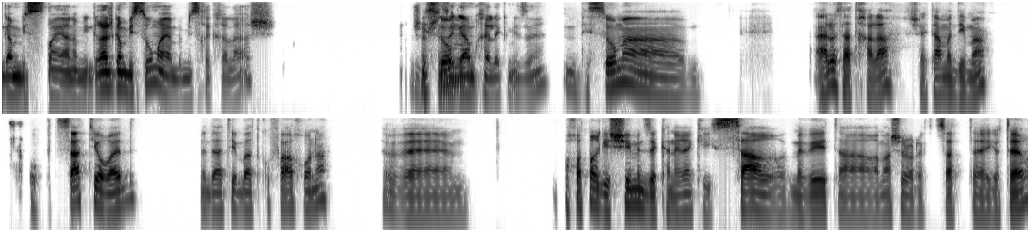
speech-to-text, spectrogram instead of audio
גם ביסום היה על המגרש, גם ביסום היה במשחק חלש. אני חושב שזה גם חלק מזה. ביסום ה... היה לו את ההתחלה שהייתה מדהימה, הוא קצת יורד, לדעתי, בתקופה האחרונה, ופחות מרגישים את זה כנראה כי סער מביא את הרמה שלו לקצת אה, יותר,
